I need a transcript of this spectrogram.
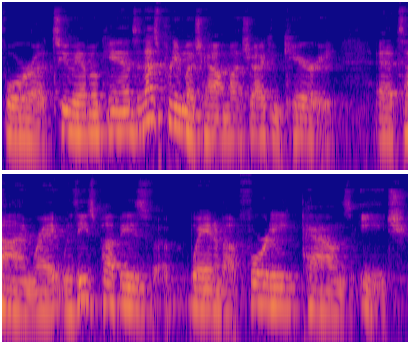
for uh, two ammo cans, and that's pretty much how much I can carry at a time, right? With these puppies weighing about 40 pounds each,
